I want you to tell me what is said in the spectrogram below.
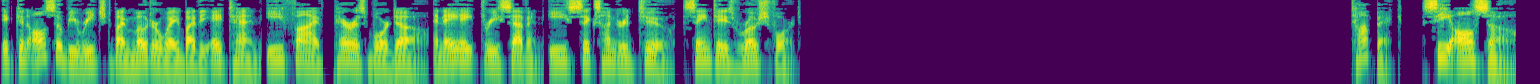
It can also be reached by motorway by the A10 E5 Paris-Bordeaux and A837 E602 Saintes-Rochefort. See also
